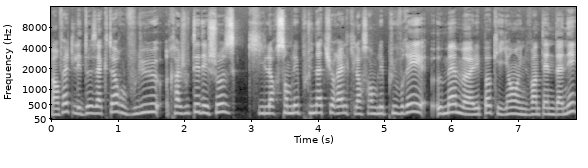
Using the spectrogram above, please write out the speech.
bah, en fait les deux acteurs ont voulu rajouter des choses qui leur semblaient plus naturelles, qui leur semblaient plus vraies. Eux-mêmes à l'époque ayant une vingtaine d'années,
